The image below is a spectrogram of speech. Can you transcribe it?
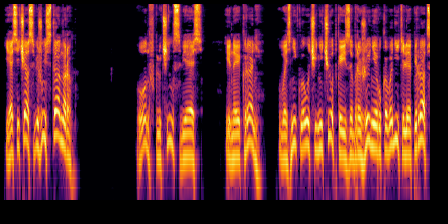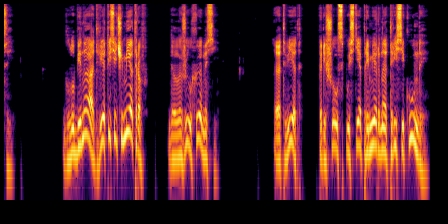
Я сейчас свяжусь с Таннером!» Он включил связь, и на экране возникло очень нечеткое изображение руководителя операции. «Глубина две тысячи метров!» — доложил Хеннесси. Ответ пришел спустя примерно три секунды.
